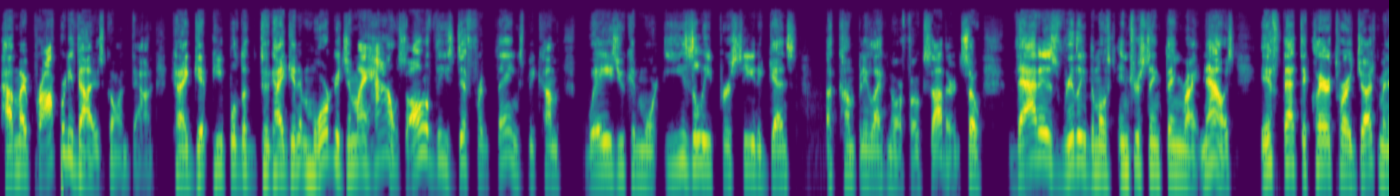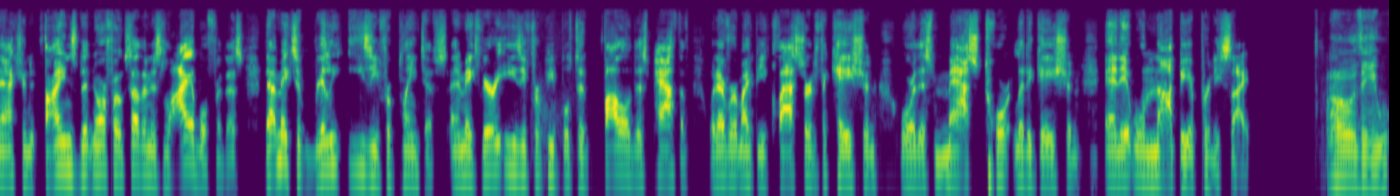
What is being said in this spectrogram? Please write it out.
Have my property values gone down? Can I get people to, to I get a mortgage in my house? All of these different things become ways you can more easily proceed against a company like Norfolk Southern. So that is really the most interesting thing right now is if that declaratory judgment action finds that Norfolk Southern is liable for this, that makes it really easy for plaintiffs and it makes very easy for people to follow this path of whatever it might be, class certification or this mass tort litigation, and it will not be a pretty sight. Oh, the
